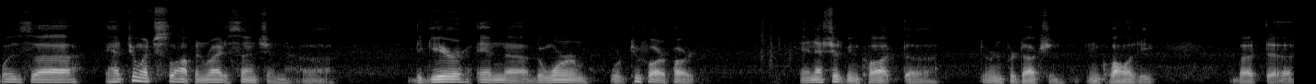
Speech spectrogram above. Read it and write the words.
was uh, it had too much slop in right ascension. Uh, the gear and uh, the worm were too far apart, and that should have been caught uh, during production in quality. But uh,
